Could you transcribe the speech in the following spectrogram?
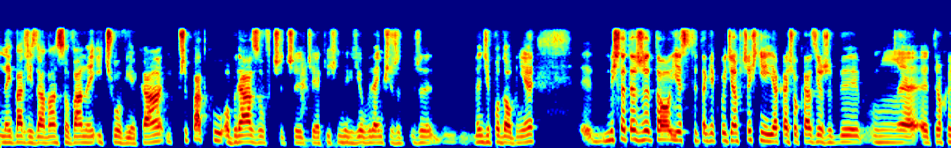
najbardziej zaawansowanej i człowieka. I w przypadku obrazów czy, czy, czy jakichś innych dzieł wydaje mi się, że, że będzie podobnie. E, myślę też, że to jest, tak jak powiedziałem wcześniej, jakaś okazja, żeby mm, trochę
